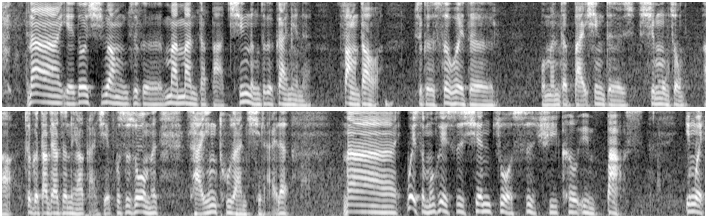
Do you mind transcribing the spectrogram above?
那也都希望这个慢慢的把氢能这个概念呢，放到啊这个社会的我们的百姓的心目中啊，这个大家真的要感谢，不是说我们彩英突然起来了。那为什么会是先做市区客运 bus？？因为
